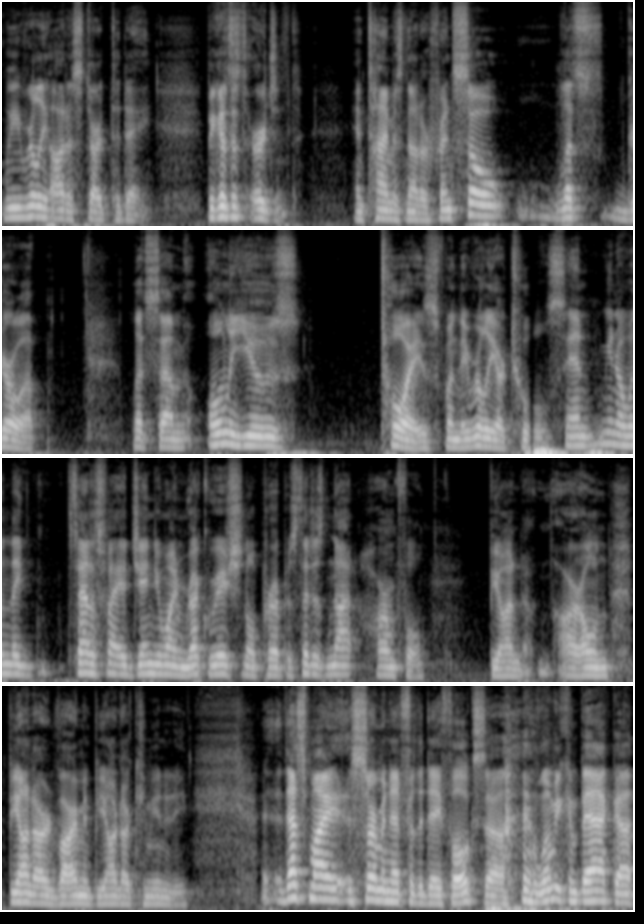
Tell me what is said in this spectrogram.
we really ought to start today because it's urgent and time is not our friend. So let's grow up. Let's um, only use toys when they really are tools and, you know, when they satisfy a genuine recreational purpose that is not harmful beyond our own, beyond our environment, beyond our community. That's my sermonette for the day, folks. Uh, when we come back uh,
